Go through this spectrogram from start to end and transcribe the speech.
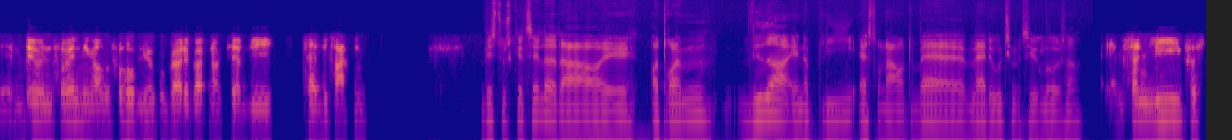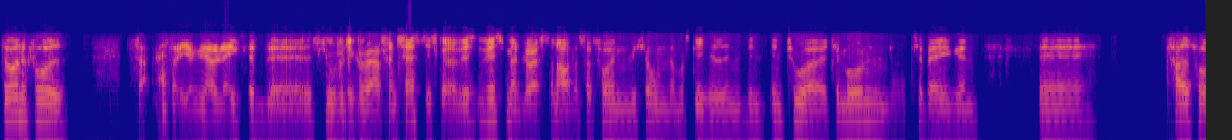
øh, det er jo en forventning om at forhåbentlig at kunne gøre det godt nok til at blive taget i betragtning. Hvis du skal tillade dig at, øh, at drømme videre end at blive astronaut, hvad, hvad er det ultimative mål så? Jamen sådan lige på stående fod, så, altså, jamen, jeg vil ikke sætte øh, skjul for, det kunne være fantastisk, og hvis, hvis man blev astronaut, og så få en mission, der måske hed en, en, en tur til månen og tilbage igen. Øh, træde på,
